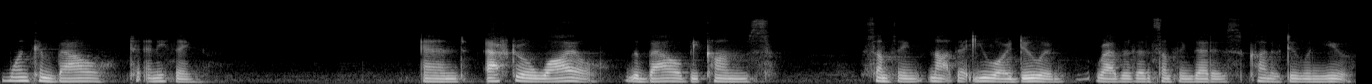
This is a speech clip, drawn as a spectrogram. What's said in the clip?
One can bow to anything. And after a while, the bow becomes something not that you are doing, rather than something that is kind of doing you.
